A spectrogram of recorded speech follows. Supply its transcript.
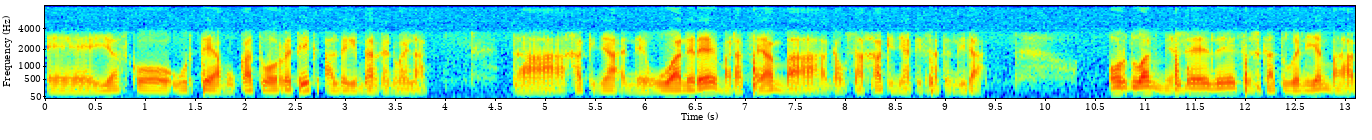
e, iazko urtea bukatu horretik aldegin behar genuela. Eta jakina, neguan ere, baratzean, ba, gauza jakinak izaten dira. Orduan, mesedez eskatu genien, ba,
